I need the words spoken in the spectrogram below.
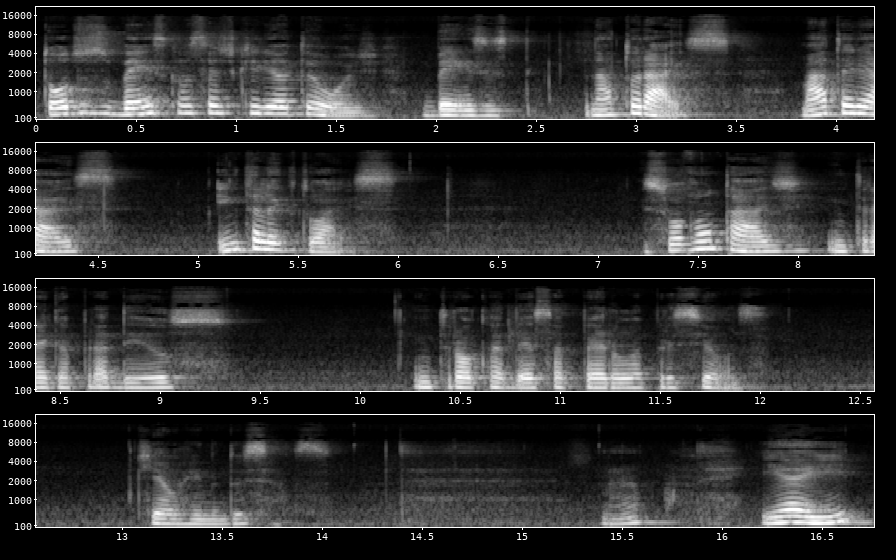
todos os bens que você adquiriu até hoje. Bens naturais, materiais, intelectuais. de sua vontade, entrega para Deus em troca dessa pérola preciosa, que é o reino dos céus. Né? E aí,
